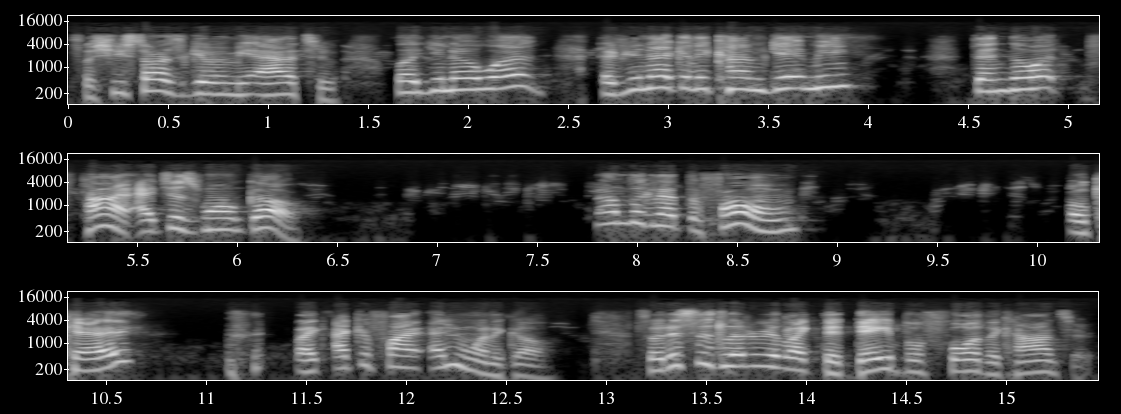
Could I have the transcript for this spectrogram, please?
So she starts giving me attitude. Like, you know what? If you're not going to come get me, then you know what? Fine. I just won't go. And I'm looking at the phone. Okay. like, I can find anyone to go. So this is literally like the day before the concert.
